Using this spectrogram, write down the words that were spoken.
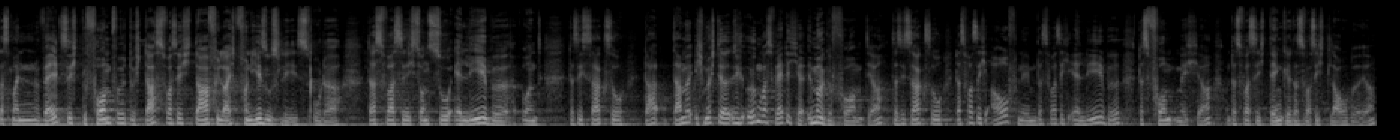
dass meine Weltsicht geformt wird durch das, was ich da vielleicht von Jesus lese oder das, was ich sonst so erlebe. Und dass ich sage, so, da, da, ich möchte, irgendwas werde ich ja immer geformt, ja. Dass ich sage, so, das, was ich aufnehme, das, was ich erlebe, das formt mich, ja. Und das, was ich denke, das, was ich glaube, ja.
